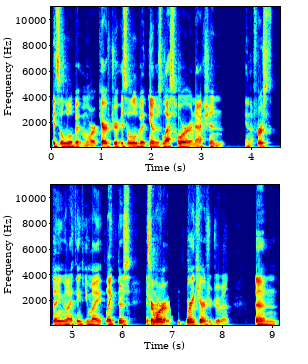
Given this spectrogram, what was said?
It's a little bit more character. It's a little bit you know there's less horror and action in the first thing than I think you might like. There's it's Sure. more very character driven than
